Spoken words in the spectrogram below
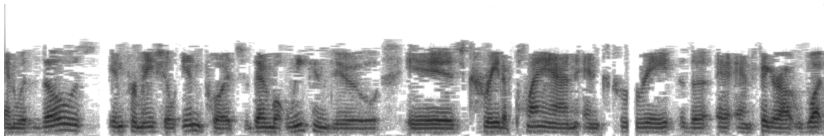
And with those informational inputs, then what we can do is create a plan and create the, and figure out what,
